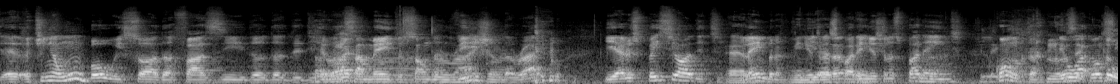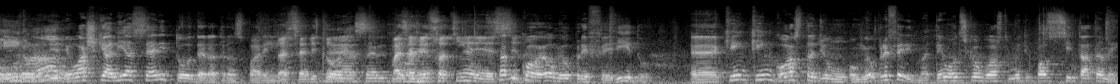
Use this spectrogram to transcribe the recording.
Eu tinha um Bowie só da fase do, do- de, de Da relançamento Ryko. Sound Da and Vision da Ryko. E era o Space Oddity, Era. lembra? Vinil E transparente. Vinil transparente. Legal. Conta, não Eu, sei a- conta sim, claro. eu acho que ali a série toda era transparente. da série toda. É, a série Mas a toda. gente só tinha esse. Sabe né? qual é o meu preferido? É, quem, quem gosta de um. O meu preferido, mas tem outros que eu gosto muito e posso citar também.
